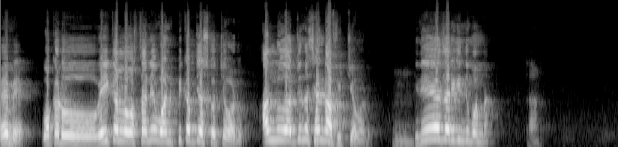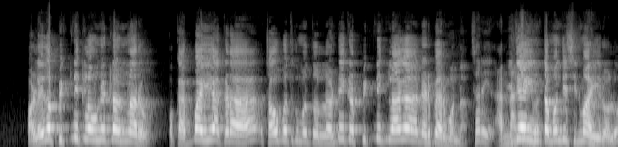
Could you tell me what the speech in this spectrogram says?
ఏమే ఒకడు వెహికల్లో వస్తానే వాడిని పికప్ చేసుకొచ్చేవాడు అల్లు అర్జున్ సెండ్ ఆఫ్ ఇచ్చేవాడు ఇదే జరిగింది మొన్న. వాళ్ళు ఏదో పిక్నిక్లో ఉన్నట్లు ఉన్నారు ఒక అబ్బాయి అక్కడ బతుకు మొత్తంలో అంటే ఇక్కడ పిక్నిక్ లాగా నడిపారు మొన్న. సరే ఇదే ఇంతమంది సినిమా హీరోలు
